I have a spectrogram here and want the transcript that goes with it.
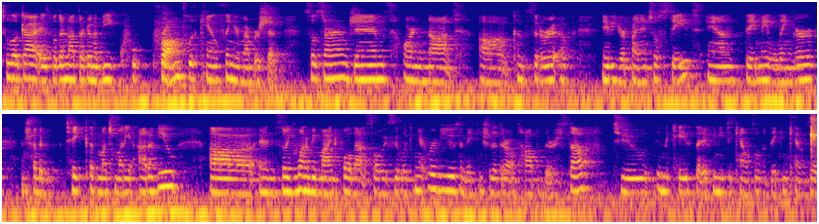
to look at is whether or not they're going to be prompt with canceling your membership. So certain gyms are not uh, considerate of maybe your financial state and they may linger and try to take as much money out of you. Uh, and so you want to be mindful of that. So obviously looking at reviews and making sure that they're on top of their stuff to, in the case that if you need to cancel, that they can cancel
